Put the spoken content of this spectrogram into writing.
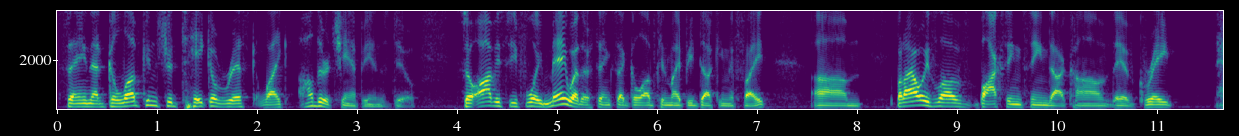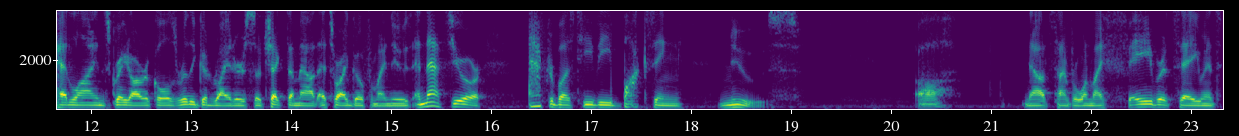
saying that Golovkin should take a risk like other champions do. So obviously Floyd Mayweather thinks that Golovkin might be ducking the fight. Um, but I always love boxingscene.com. They have great headlines, great articles, really good writers. So check them out. That's where I go for my news. And that's your AfterBuzz TV boxing news. Now it's time for one of my favorite segments.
